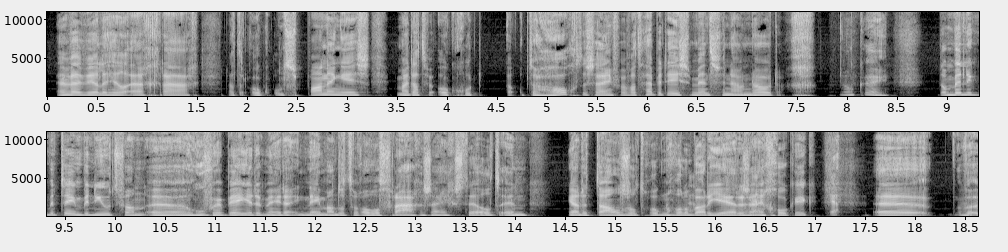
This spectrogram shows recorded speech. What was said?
En wij willen heel erg graag dat er ook ontspanning is. Maar dat we ook goed op de hoogte zijn van wat hebben deze mensen nou nodig. Oké. Dan ben ik meteen benieuwd van hoe ver ben je ermee? Ik neem aan dat er al wat vragen zijn gesteld. En ja, de taal zal toch ook nog wel een barrière zijn, gok ik. Ja. Eh,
